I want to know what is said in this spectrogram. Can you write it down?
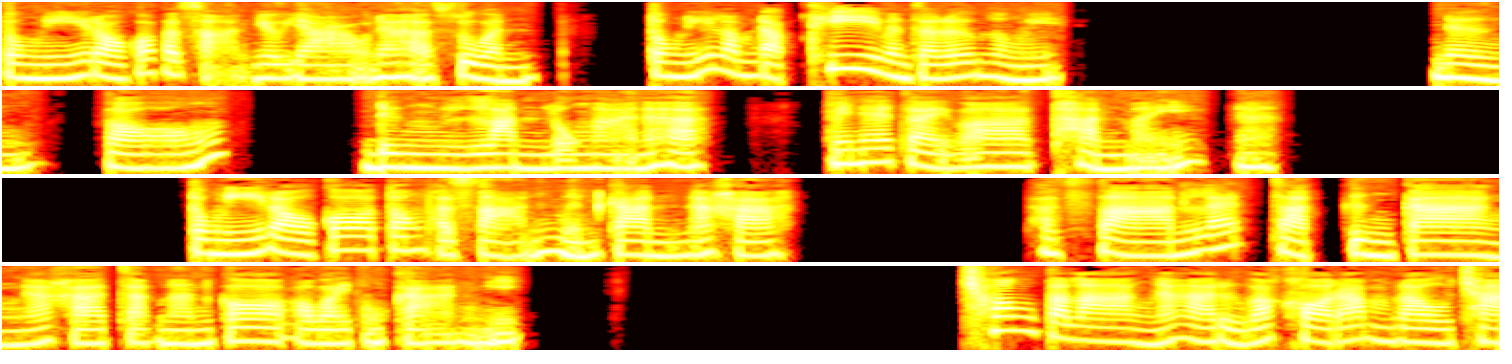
ตรงนี้เราก็ประสานยาวๆนะคะ ส่วนตรงนี้ลำดับที่มันจะเริ่มตรงนี้หนึ่งสองดึงลันลงมานะคะ ไม่แน่ใจว่าทันไหมนะตรงนี้เราก็ต้องผสานเหมือนกันนะคะ ผสานและจัดกึ่งกลางนะคะ จากนั้นก็เอาไว้ตรงกลางนี้ ช่องตารางนะคะ หรือว่าคอลัมน์เราใช้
